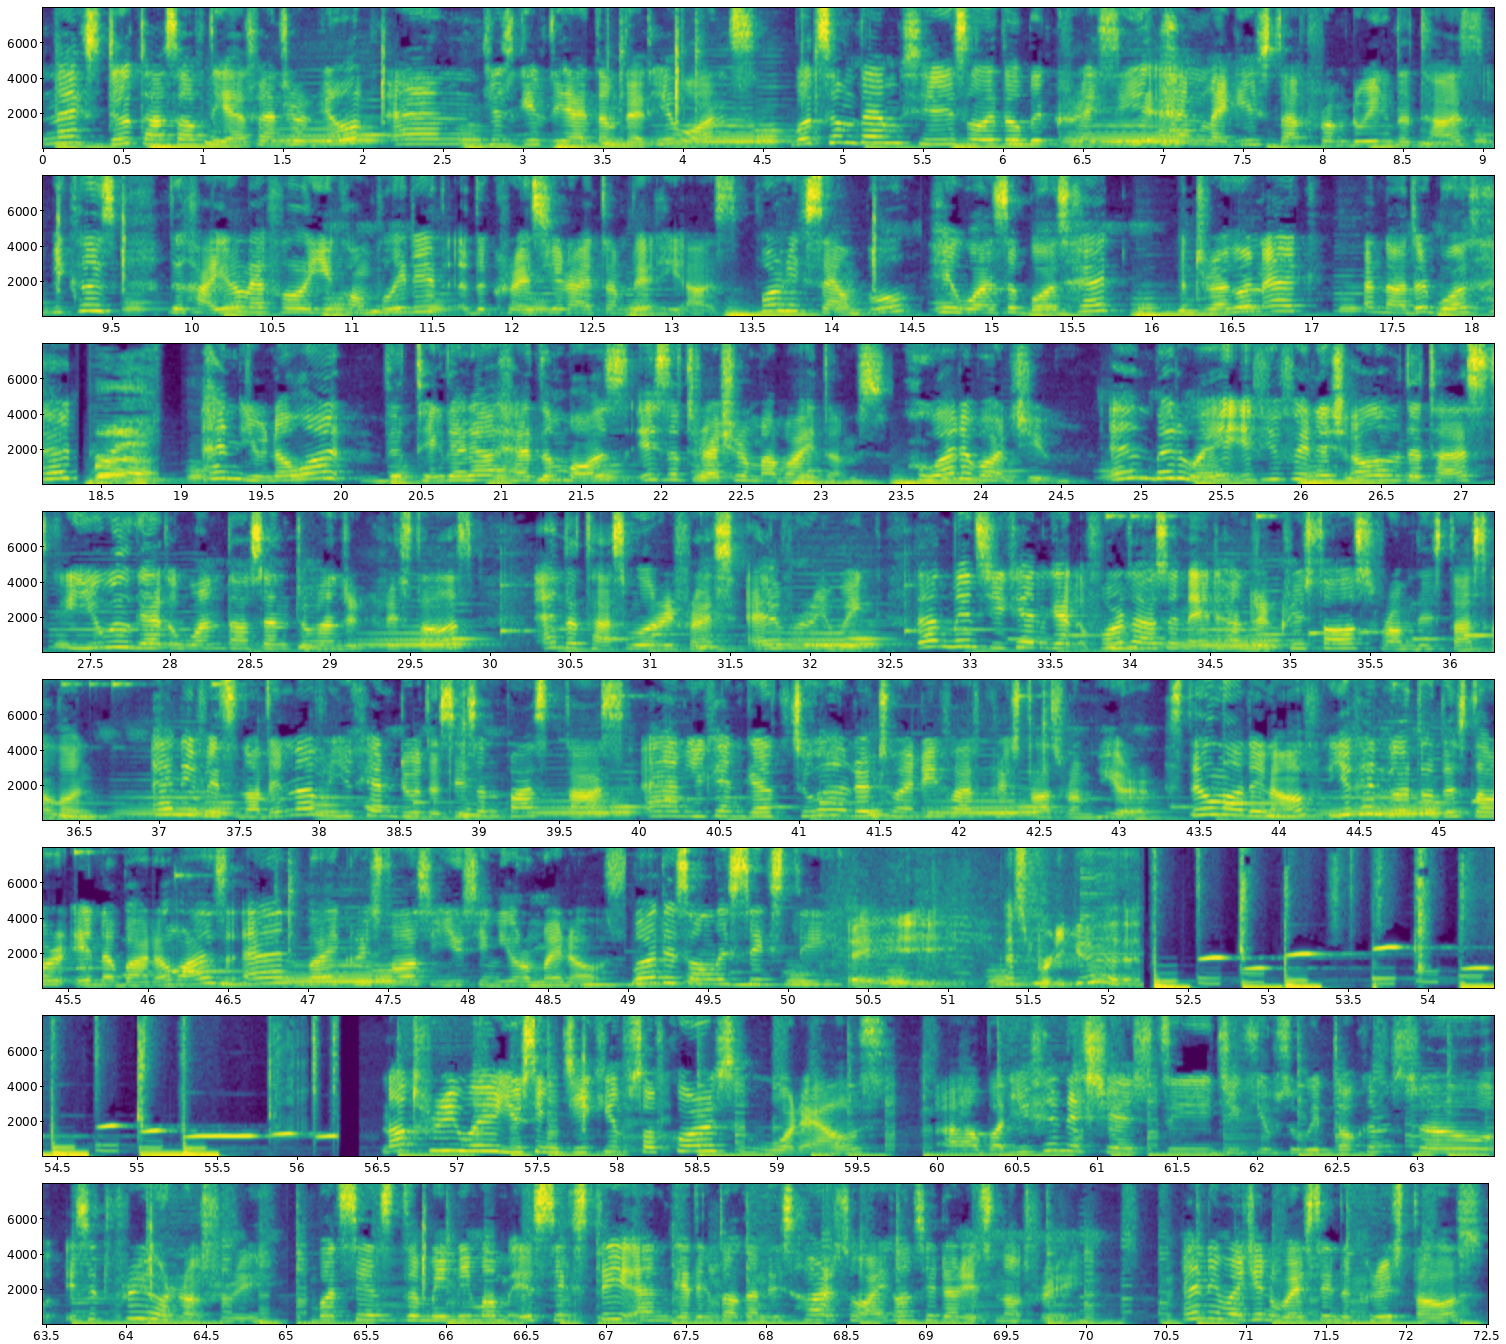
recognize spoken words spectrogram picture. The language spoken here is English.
Next, do tasks of the Adventure Guild and just give the item that he wants. But sometimes he's a little bit crazy and make you stuck from doing the task because the higher level you completed, the crazier item that he asks. For example, he wants a boss head, a dragon egg, another boss head, Bruh. and you know what? The thing that I had the most is the treasure map items. What about you? And by the way, if you finish all of the tasks, you will get 1200 crystals and the task will refresh every week. That means you can get 4800 crystals from this task alone. And if it's not enough, you can do the season pass task and you can get 225 crystals from here. Still not enough, you can go to the store in the battle pass and buy crystals using your medals. But it's only 60. Hey, that's pretty good. Not freeway using G-Cubes of course, what else? Uh, but you can exchange the G-Cubes with tokens, so is it free or not free? But since the minimum is 60 and getting token is hard, so I consider it's not free. And imagine wasting the crystals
